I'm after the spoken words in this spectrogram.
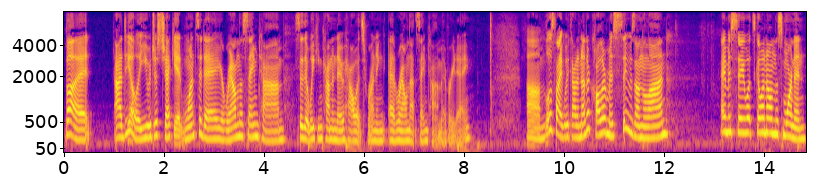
But Ideally, you would just check it once a day around the same time so that we can kind of know how it's running around that same time every day. Um, looks like we got another caller. Miss Sue is on the line. Hey, Miss Sue, what's going on this morning?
